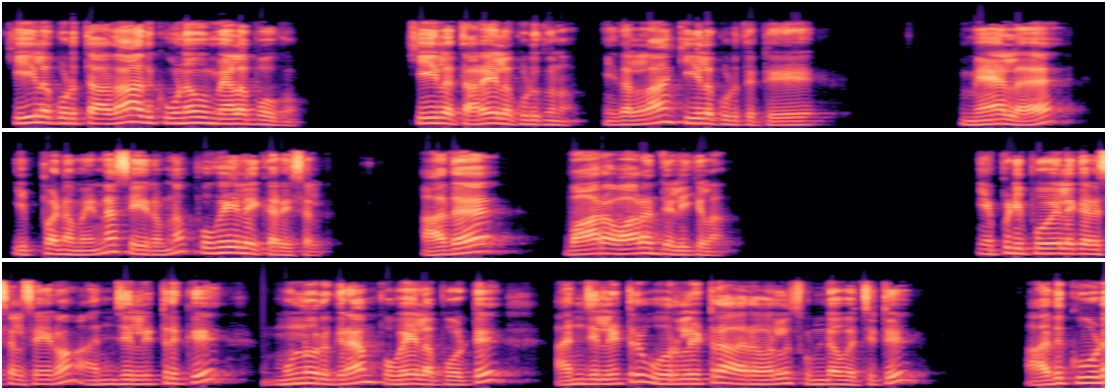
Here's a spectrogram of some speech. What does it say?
கீழே கொடுத்தாதான் அதுக்கு உணவு மேலே போகும். கீழே தரையில் கொடுக்கணும். இதெல்லாம் கீழே கொடுத்துட்டு மேலே இப்போ நம்ம என்ன செய்கிறோம்னா புகையிலை கரைசல். அதை வார வாரம் தெளிக்கலாம். எப்படி புகையிலை கரைசல் செய்கிறோம் அஞ்சு லிட்டருக்கு முந்நூறு கிராம் புகையில போட்டு அஞ்சு லிட்டர் ஒரு லிட்டர் ஆறு வரலும் சுண்ட வச்சுட்டு அது கூட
